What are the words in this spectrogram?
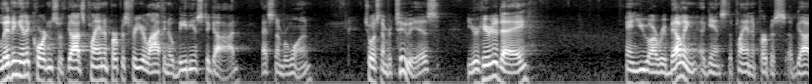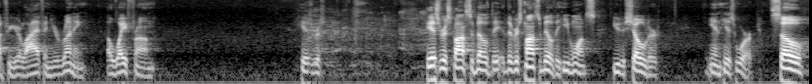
living in accordance with God's plan and purpose for your life in obedience to God. That's number one. Choice number two is you're here today and you are rebelling against the plan and purpose of God for your life and you're running away from His his responsibility, the responsibility he wants you to shoulder in his work. So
